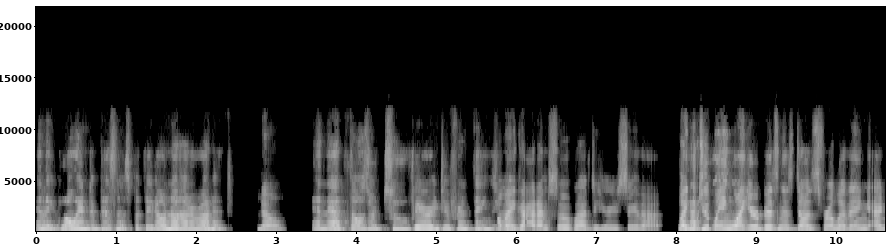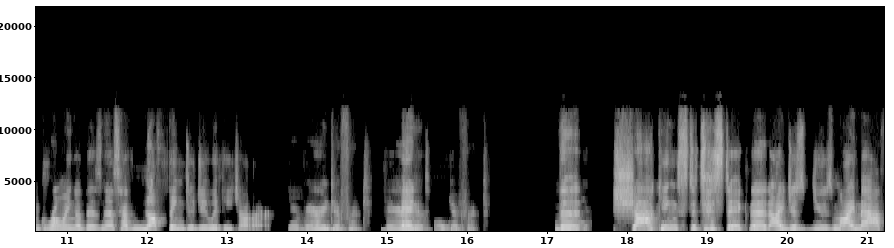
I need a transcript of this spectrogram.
And right. they go into business, but they don't know how to run it. No. And that those are two very different things. You oh my can, God. I'm so glad to hear you say that. Like doing what your business does for a living and growing a business have nothing to do with each other. They're very different. Very, and very different. The yeah shocking statistic that I just use my math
